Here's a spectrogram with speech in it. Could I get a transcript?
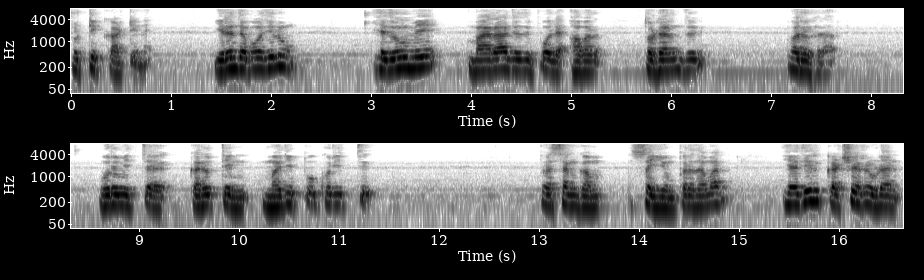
சுட்டிக்காட்டின. இருந்தபோதிலும் எதுவுமே மாறாதது போல அவர் தொடர்ந்து வருகிறார். ஒருமித்த கருத்தின் மதிப்பு குறித்து பிரசங்கம் செய்யும் பிரதமர் எதிர்கட்சிகளுடன்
